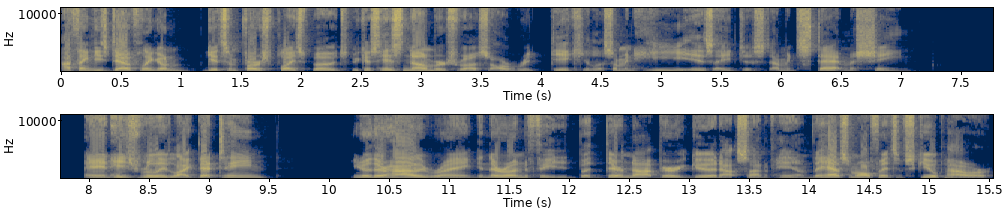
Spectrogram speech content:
I think he's definitely going to get some first place votes because his numbers, Russ, are ridiculous. I mean, he is a just, I mean, stat machine. And he's really like that team, you know, they're highly ranked and they're undefeated, but they're not very good outside of him. They have some offensive skill power,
